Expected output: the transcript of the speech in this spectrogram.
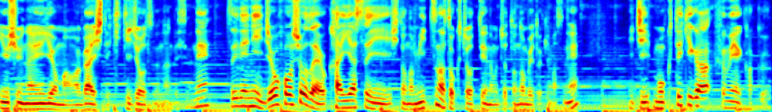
優秀な営業マンは概して聞き上手なんですよね。ついでに情報商材を買いやすい人の3つの特徴っていうのもちょっと述べておきますね。1目的が不明確。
